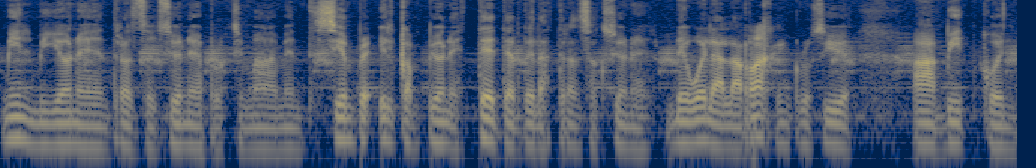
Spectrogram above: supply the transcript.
mil millones de transacciones aproximadamente. Siempre el campeón es Tether de las transacciones. Le vuela a la raja inclusive a Bitcoin.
